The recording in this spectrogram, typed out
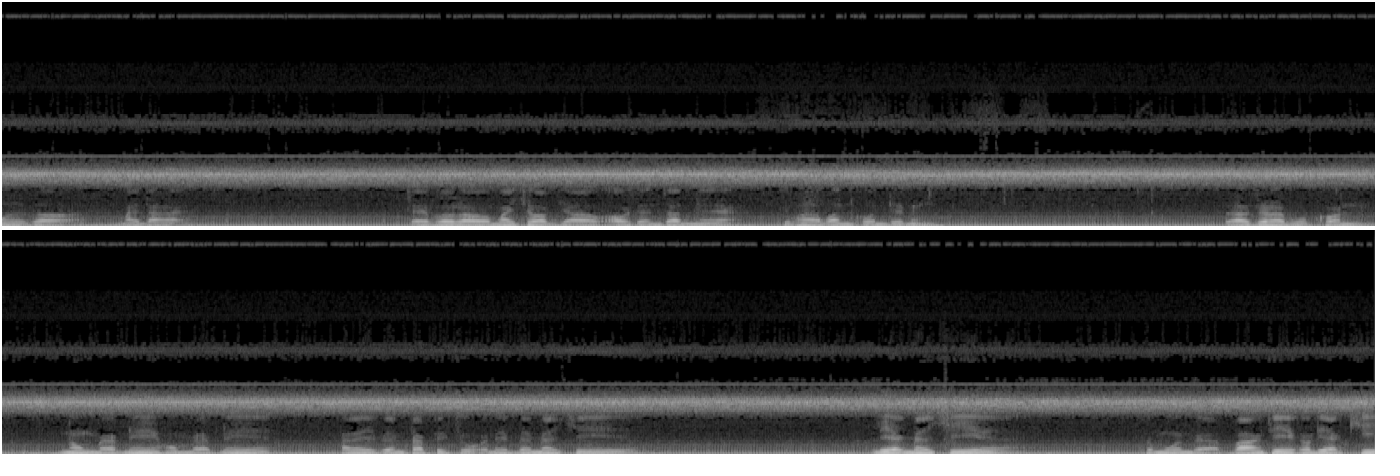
มือก็ไม่ได้ แต่พวกเราไม่ชอบยาวเอาสั้นๆเนี่ยสิบห้าวันคนเดือนหนึ่งสาธารณบุคคลนุ่งแบบนี้ห่มแบบนี้อันนี้เป็นพระภิกษุอันนี้เป็นแม่ชี เรียกแม่ชีเนี่ยสมมูลแบบบางทีเขาเรียกคี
